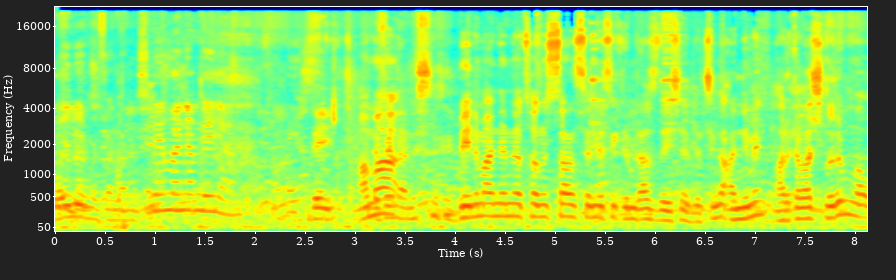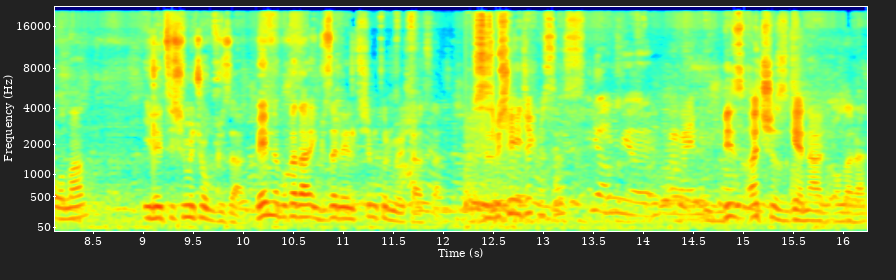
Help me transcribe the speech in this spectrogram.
Bayılıyorum Efe'nin annesi. Benim annem değil yani. Değil. Ama Efe'nin annesi. benim annemle tanışsan senin de fikrin biraz değişebilir. Çünkü annemin arkadaşlarımla olan iletişimi çok güzel. Benimle bu kadar güzel iletişim kurmuyor şahsen. Siz bir şey yiyecek misiniz? Bilmiyorum. Biz açız genel olarak.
